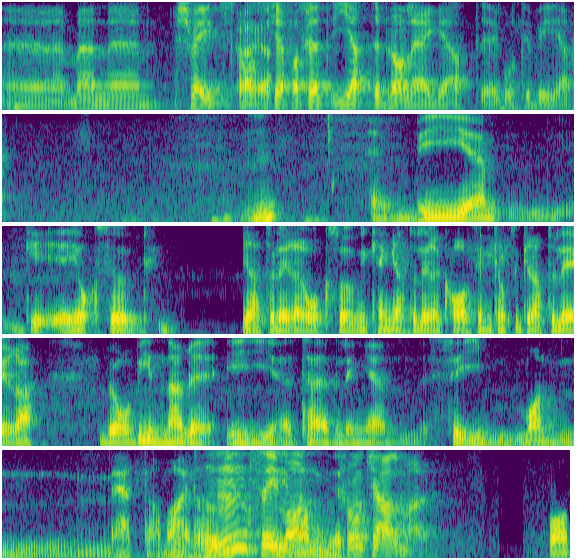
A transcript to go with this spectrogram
Eh, men eh, Schweiz har skaffat sig ett jättebra läge att eh, gå till VM. Mm. Vi är också, gratulerar också. Vi kan gratulera Kroatien. Vi kan också gratulera vår vinnare i tävlingen Simon hette han va? Mm, Simon, Simon från Kalmar. Från,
